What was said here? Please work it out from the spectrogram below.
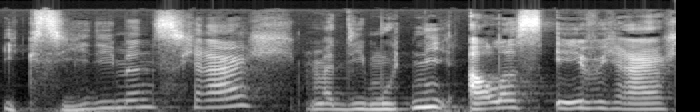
ik zie die mens graag, maar die moet niet alles even graag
